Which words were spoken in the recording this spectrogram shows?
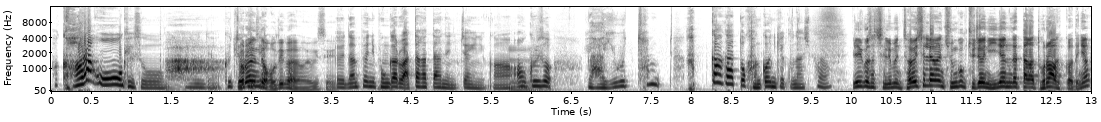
아, 가라고 계속 그런데요. 그때 결혼했는데 어디 가요 여기서? 네, 남편이 본가로 왔다 갔다 하는 입장이니까. 음. 아 그래서 야 이거 참 합가가 또 관건이겠구나 싶어요. 1947님은 저희 신랑은 중국 주전 2년 갔다가 돌아왔거든요.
